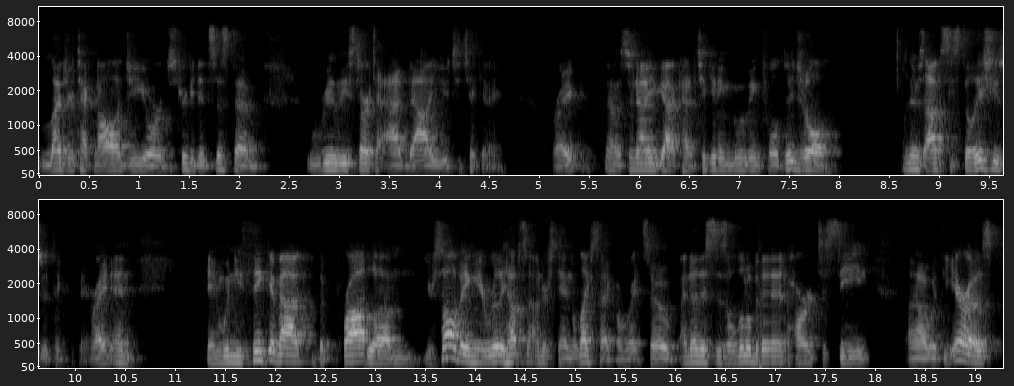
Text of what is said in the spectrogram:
ledger technology or distributed system really start to add value to ticketing, right? Now, so now you've got kind of ticketing moving full digital, and there's obviously still issues with ticketing, right? And and when you think about the problem you're solving, it really helps to understand the life cycle, right? So I know this is a little bit hard to see uh, with the arrows,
